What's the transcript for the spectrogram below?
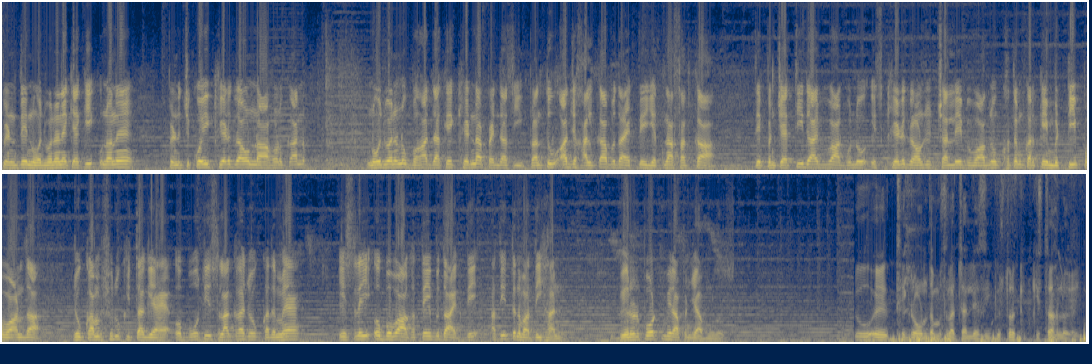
ਪਿੰਡ ਦੇ ਨੌਜਵਾਨਾਂ ਨੇ ਕਿਹਾ ਕਿ ਉਹਨਾਂ ਨੇ ਪਿੰਡ 'ਚ ਕੋਈ ਖੇਡ ਗਰਾਊਂਡ ਨਾ ਹੋਣ ਕਾਰਨ ਨੌਜਵਾਨਾਂ ਨੂੰ ਬਾਹਰ ਜਾ ਕੇ ਖੇਡਣਾ ਪੈਂਦਾ ਸੀ ਪਰੰਤੂ ਅੱਜ ਹਲਕਾ ਵਿਧਾਇਕ ਦੇ ਯਤਨਾਂ ਸਦਕਾ ਤੇ ਪੰਚਾਇਤੀ ਰਾਜ ਵਿਭਾਗ ਵੱਲੋਂ ਇਸ ਖੇਡ ਗਰਾਊਂਡ 'ਚ ਚੱਲੇ ਵਿਵਾਦ ਨੂੰ ਖਤਮ ਕਰਕੇ ਮਿੱਟੀ ਪਵਾਉਣ ਦਾ ਜੋ ਕੰਮ ਸ਼ੁਰੂ ਕੀਤਾ ਗਿਆ ਹੈ ਉਹ ਬਹੁਤ ਹੀ ਸ਼ਲਾਘਾਯੋਗ ਕਦਮ ਹੈ। ਇਸ ਲਈ ਉਹ ਵਿਭਾਗ ਤੇ ਵਿਧਾਇਕ ਦੇ ਅਤੀ ਧੰਨਵਾਦੀ ਹਨ। ਬਿਊਰੋ ਰਿਪੋਰਟ ਮੇਰਾ ਪੰਜਾਬ ਨਿਊਜ਼। ਜੋ ਇੱਥੇ ਗਰਾਊਂਡ ਦਾ ਮਸਲਾ ਚੱਲ ਰਿਹਾ ਸੀ ਕਿਸ ਤਰ੍ਹਾਂ ਕਿਸ ਤਰ੍ਹਾਂ ਹੱਲ ਹੋਇਆ ਜੀ?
